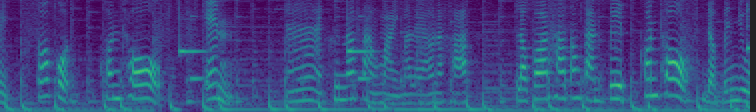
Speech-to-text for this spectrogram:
ย ก็กด Ctrl n อ่าขึ้นหน้าต่างใหม่มาแล้วนะคะ แล้วก็ถ้าต้องการปิด Ctrl w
